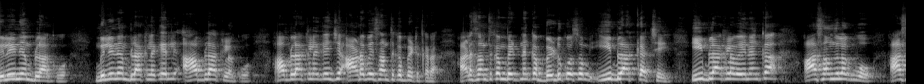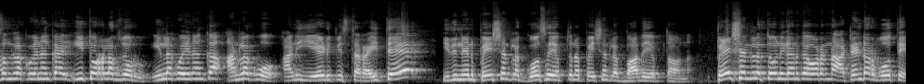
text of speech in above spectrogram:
మిలీనియం బ్లాకో మిలీనియం బ్లాక్లకి వెళ్ళి ఆ బ్లాక్లకు ఆ బ్లాక్లకి నుంచి ఆడపోయి సంతకం పెట్టుకరా. ఆడ సంతకం పెట్టినాక బెడ్ కోసం ఈ బ్లాక్ వచ్చాయి. ఈ బ్లాక్లో పోయినాక ఆ సందులకు పో. ఆ సందులకు పోయినాక ఈ తొర్రలకు జోరు. ఇళ్ళకు పోయినాక అండ్లకు పో అని ఏడిపిస్తారు. అయితే ఇది నేను పేషెంట్ల గోస చెప్తున్నా పేషెంట్ల బాధ చెప్తా ఉన్నా. పేషెంట్లతోని కనుక ఎవరన్నా అటెండర్ పోతే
